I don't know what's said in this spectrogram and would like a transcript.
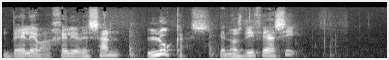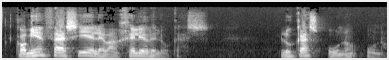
del Evangelio de San Lucas, que nos dice así. Comienza así el Evangelio de Lucas. Lucas 1.1.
